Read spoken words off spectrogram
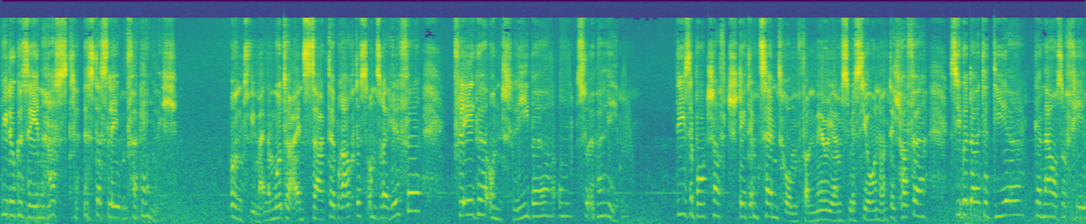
Wie du gesehen hast, ist das Leben vergänglich. Und wie meine Mutter einst sagte, braucht es unsere Hilfe, Pflege und Liebe, um zu überleben. Diese Botschaft steht im Zentrum von Miriams Mission und ich hoffe, sie bedeutet dir genauso viel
